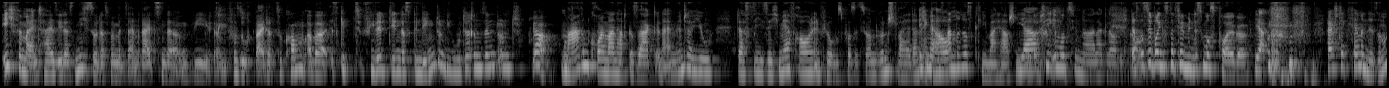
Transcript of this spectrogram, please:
ich für meinen Teil sehe das nicht so, dass man mit seinen Reizen da irgendwie ähm, versucht weiterzukommen. Aber es gibt viele, denen das gelingt und die gut darin sind und ja. Maren Kräumann hat gesagt in einem Interview, dass sie sich mehr Frauen in Führungspositionen wünscht, weil dann Ich ein ganz auch. anderes Klima herrschen Ja, würde. viel emotionaler, glaube ich. Das auch. ist übrigens eine Feminismus-Folge, ja. Hashtag Feminism.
